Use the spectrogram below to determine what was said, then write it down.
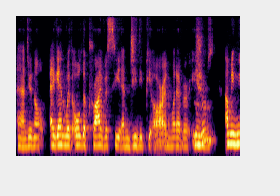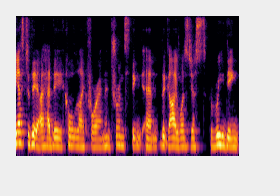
And, you know, again, with all the privacy and GDPR and whatever mm-hmm. issues. Mm-hmm. I mean, yesterday I had a call like for an insurance thing and the guy was just reading,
